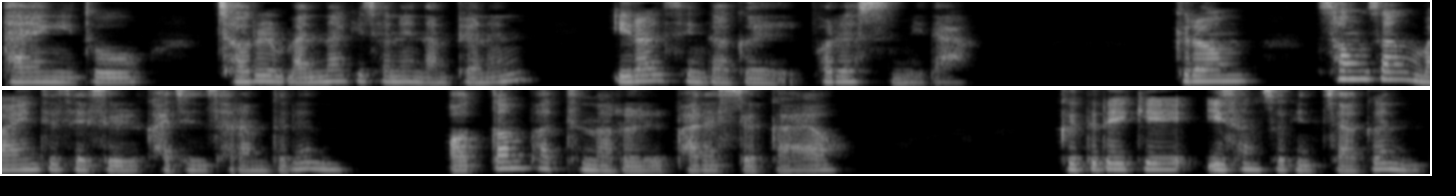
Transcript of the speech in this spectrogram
다행히도 저를 만나기 전에 남편은 이런 생각을 버렸습니다. 그럼 성장 mindset을 가진 사람들은 어떤 파트너를 바랐을까요? 그들에게 이상적인 짝은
